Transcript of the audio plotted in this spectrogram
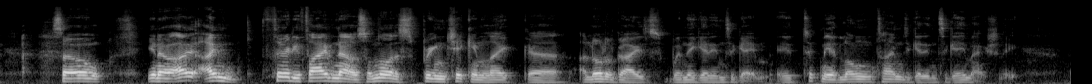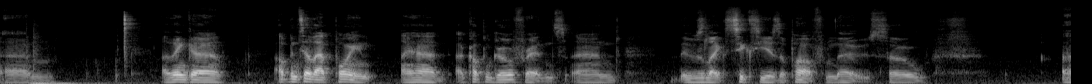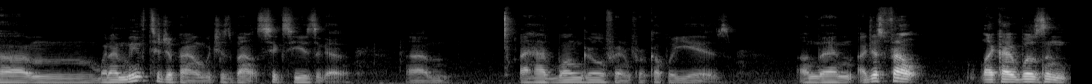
So, you know, I, I'm 35 now, so I'm not a spring chicken like uh, a lot of guys when they get into game. It took me a long time to get into game, actually. Um, I think uh, up until that point, I had a couple girlfriends, and it was like six years apart from those. So um, when I moved to Japan, which is about six years ago, um, I had one girlfriend for a couple of years, and then I just felt like I wasn't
